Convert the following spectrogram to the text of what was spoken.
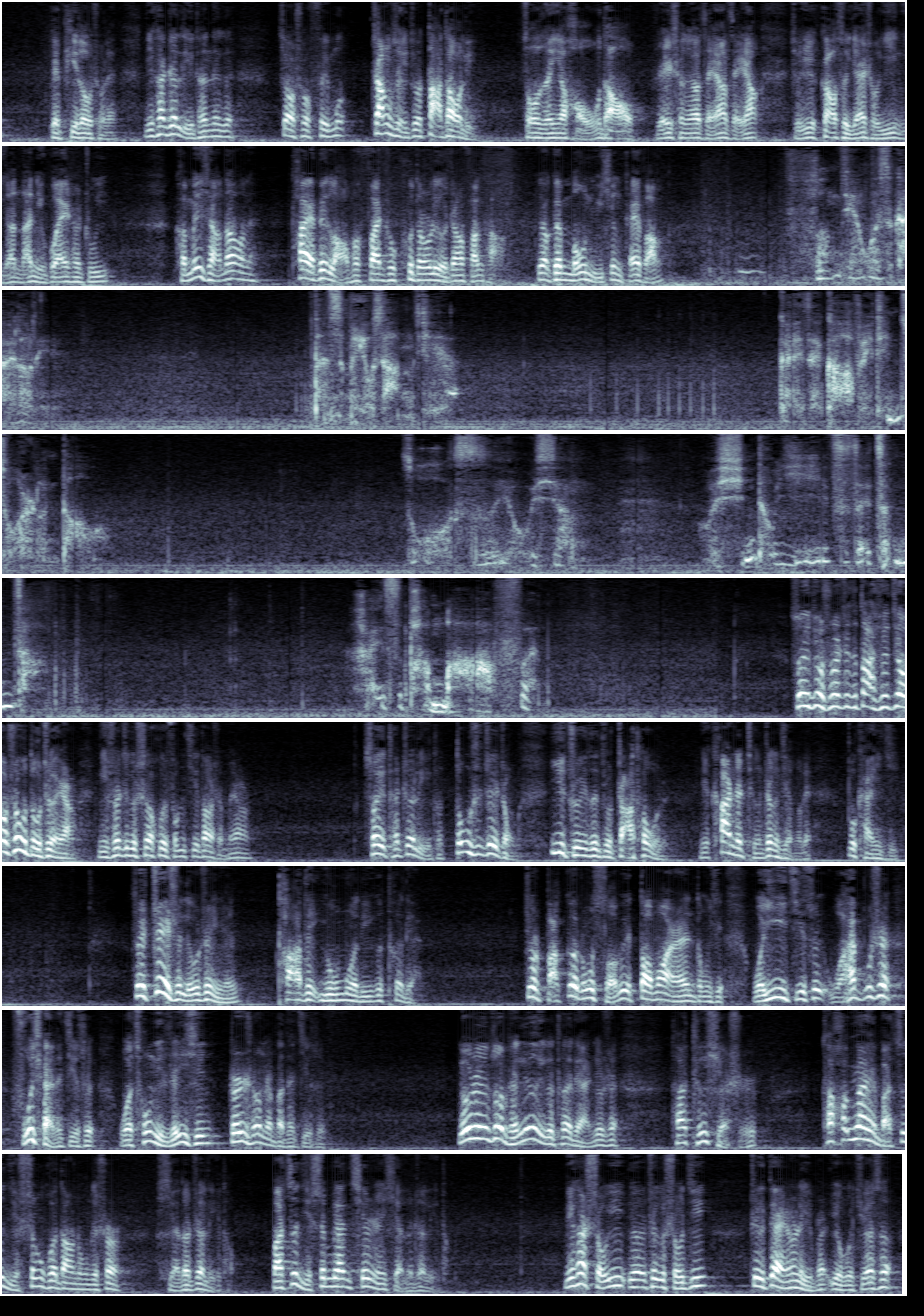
给披露出来。你看这里头那个教授费默，张嘴就大道理，做人要厚道，人生要怎样怎样，就一告诉严守一，你要男女关系上注意。可没想到呢，他也被老婆翻出裤兜里有张房卡，要跟某女性开房。房间我是开了的，但是没有上去。该在咖啡厅坐而论道。左思右想，我心头一直在挣扎，还是怕麻烦。所以就说这个大学教授都这样，你说这个社会风气到什么样？所以他这里头都是这种一锥子就扎透了，你看着挺正经的，不堪一击。所以这是刘震云他的幽默的一个特点。就是把各种所谓道貌岸然的东西，我一一击碎。我还不是肤浅的击碎，我从你人心根上那把它击碎。刘震云作品另一个特点就是，他挺写实，他好愿意把自己生活当中的事儿写到这里头，把自己身边的亲人写到这里头。你看手一呃这个手机这个电影里边有个角色，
